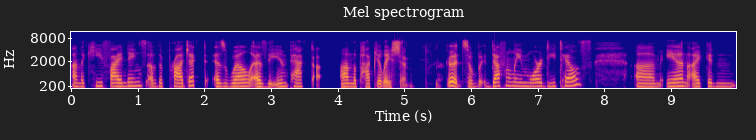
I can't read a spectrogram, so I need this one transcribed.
on the key findings of the project as well as the impact on the population. Good. So definitely more details. Um, and I can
